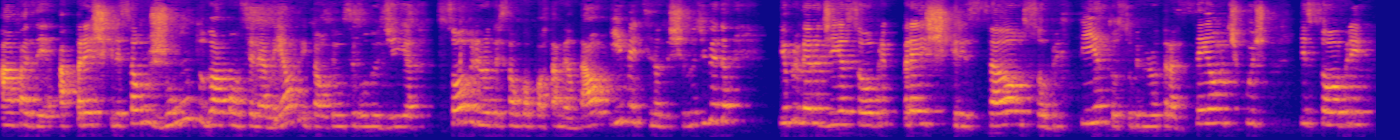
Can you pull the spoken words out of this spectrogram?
a fazer a prescrição junto do aconselhamento, então tem um segundo dia sobre nutrição comportamental e medicina do estilo de vida, e o primeiro dia sobre prescrição, sobre fito, sobre nutracêuticos e sobre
